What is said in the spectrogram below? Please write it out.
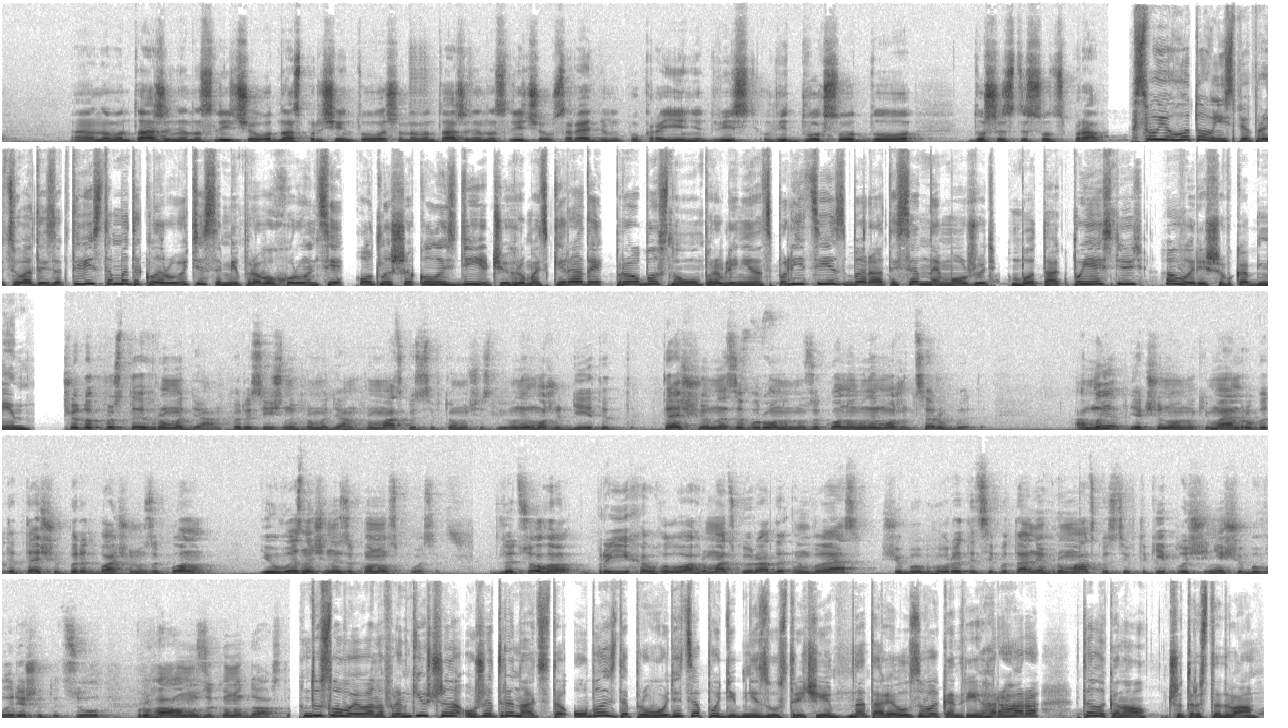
навантаження на слідчого одна з причин того, що навантаження на слідчого в середньому по країні 200, від 200 до, до 600 справ. Свою готовність співпрацювати з активістами декларують і самі правоохоронці. От лише колись діючі громадські ради при обласному управлінні Нацполіції збиратися не можуть, бо так пояснюють, вирішив Кабмін. Щодо простих громадян, пересічних громадян, громадськості в тому числі, вони можуть діяти те, що не заборонено законом, вони можуть це робити. А ми, як чиновники, маємо робити те, що передбачено законом і у визначений законом спосіб. Для цього приїхав голова громадської ради МВС, щоб обговорити ці питання громадськості в такій площині, щоб вирішити цю прогалину законодавства. До слова, Івано-Франківщина уже 13-та область, де проводяться подібні зустрічі. Наталія Лозовик, Андрій Гаргара, телеканал 402.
